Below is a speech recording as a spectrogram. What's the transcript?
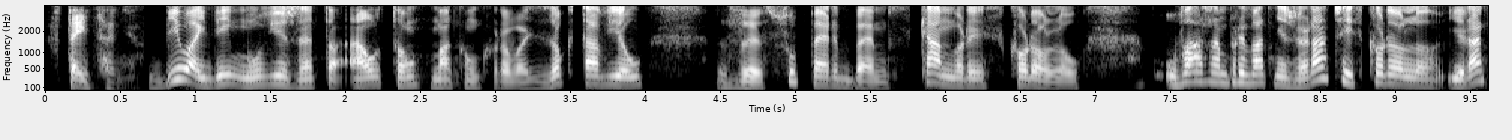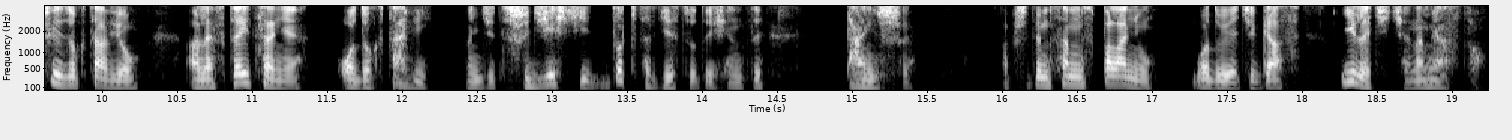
w tej cenie. BYD mówi, że to auto ma konkurować z Octavią, z Superbem, z Camry, z Corollą. Uważam prywatnie, że raczej z Corollą i raczej z Octavią, ale w tej cenie od Octavii będzie 30 do 40 tysięcy tańszy. A przy tym samym spalaniu ładujecie gaz i lecicie na miasto.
